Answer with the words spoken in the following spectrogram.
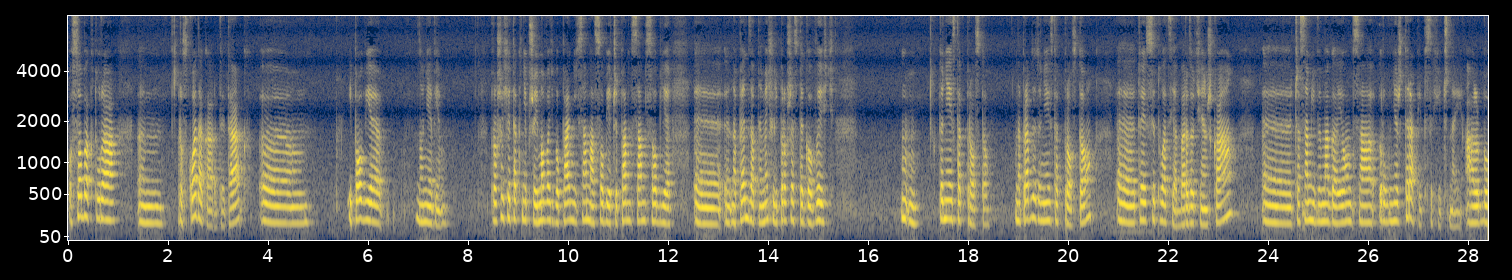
Osoba, która rozkłada karty, tak? I powie, no nie wiem, proszę się tak nie przejmować, bo pani sama sobie, czy pan sam sobie y, napędza te myśli, proszę z tego wyjść. To nie jest tak prosto. Naprawdę to nie jest tak prosto. E, To jest sytuacja bardzo ciężka, e, czasami wymagająca również terapii psychicznej albo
